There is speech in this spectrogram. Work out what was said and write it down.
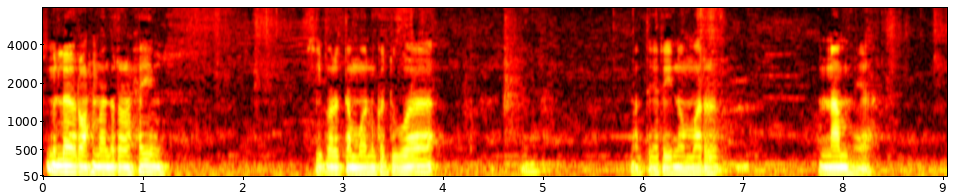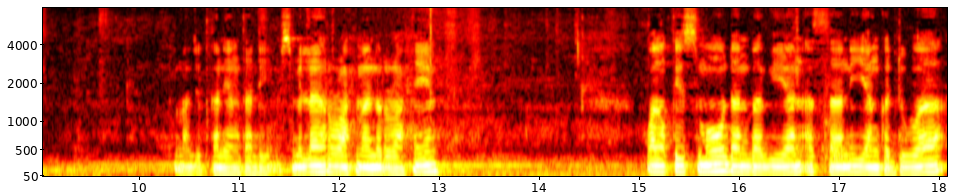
Bismillahirrahmanirrahim. Si pertemuan kedua materi nomor 6 ya. Melanjutkan yang tadi. Bismillahirrahmanirrahim. Wal qismu dan bagian asani yang kedua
